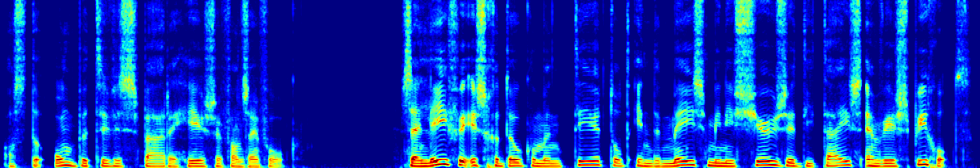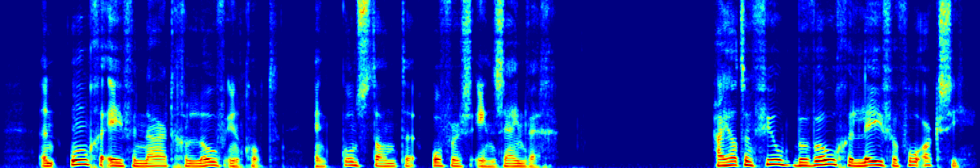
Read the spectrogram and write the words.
als de onbetwistbare heerser van zijn volk. Zijn leven is gedocumenteerd tot in de meest minutieuze details en weerspiegelt een ongeëvenaard geloof in God en constante offers in zijn weg. Hij had een veel bewogen leven vol actie.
